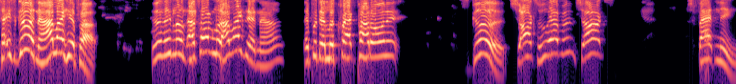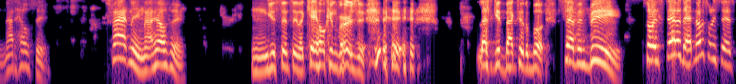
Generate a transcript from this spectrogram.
Tastes good now. I like hip hop. I talk look, I like that now. They put that little crack pot on it. It's good. Sharks, whoever, sharks. It's fattening, not healthy. It's fattening, not healthy. Mm, you're sensing a KO conversion. Let's get back to the book. 7b. So instead of that, notice what he says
